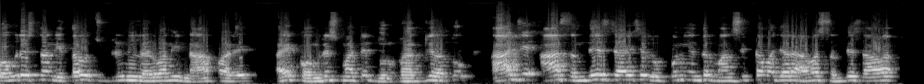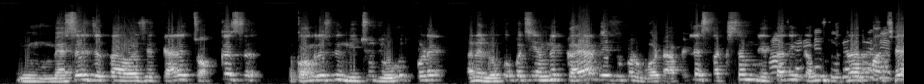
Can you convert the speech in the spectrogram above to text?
કોંગ્રેસના નેતાઓ ચૂંટણી લડવાની ના પાડે, આ એ કોંગ્રેસ માટે દુર્ભાગ્ય હતું. આ જે આ સંદેશ જાય છે લોકોની અંદર માનસિકતામાં. જયારે આવા સંદેશ આવા મેસેજ જતા હોય છે ત્યારે ચોક્કસ કોંગ્રેસને નીચું જોવું જ પડે અને લોકો પછી એમને કયા બેઝ ઉપર વોટ આપે? એટલે સક્ષમ નેતાની કમી ગુજરાતમાં છે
